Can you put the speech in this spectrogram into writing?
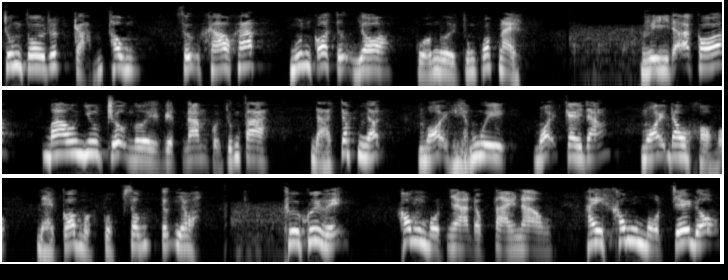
chúng tôi rất cảm thông sự khao khát muốn có tự do của người Trung Quốc này. Vì đã có bao nhiêu triệu người Việt Nam của chúng ta đã chấp nhận mọi hiểm nguy, mọi cay đắng, mọi đau khổ để có một cuộc sống tự do. Thưa quý vị, không một nhà độc tài nào hay không một chế độ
